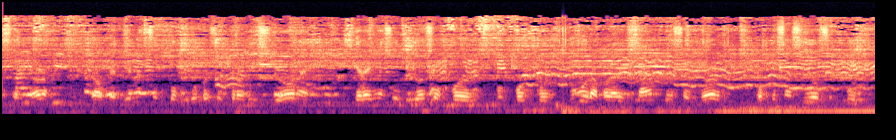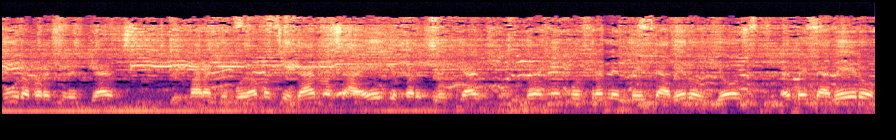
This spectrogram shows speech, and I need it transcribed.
Señor, que tienen sus costumbres, sus tradiciones, creen en sus dioses por, por, cultura, para el Santo, Señor, porque esa ha sido su cultura para el celestial, para que podamos llegarnos a ellos, para celestial, puedan encontrar el verdadero Dios, el verdadero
